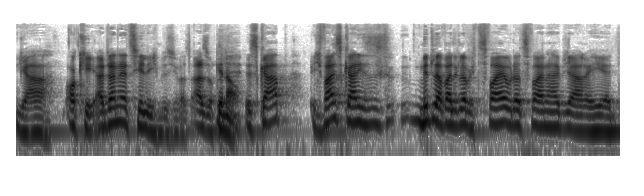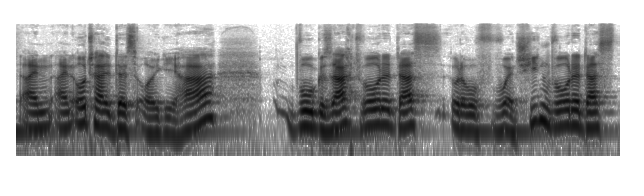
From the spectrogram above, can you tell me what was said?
Ja, okay, ah, dann erzähle ich ein bisschen was. Also, genau. es gab, ich weiß gar nicht, es ist mittlerweile, glaube ich, zwei oder zweieinhalb Jahre her, ein, ein Urteil des EuGH, wo gesagt wurde, dass, oder wo, wo entschieden wurde, dass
